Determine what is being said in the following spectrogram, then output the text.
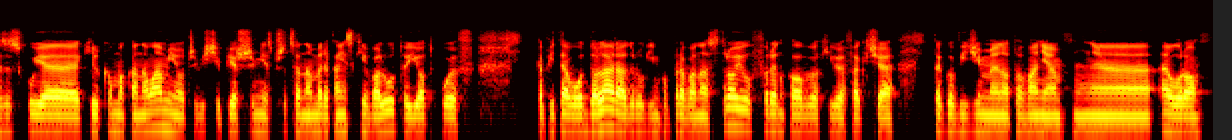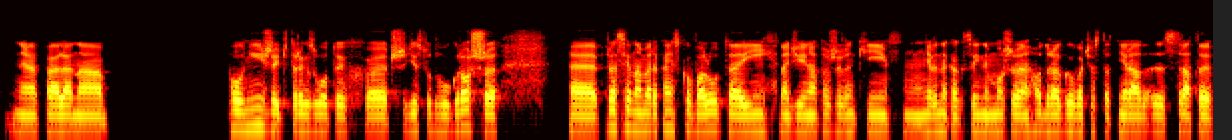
zyskuje kilkoma kanałami. Oczywiście pierwszym jest przecena amerykańskiej waluty i odpływ kapitału od dolara, drugim poprawa nastrojów rynkowych i w efekcie tego widzimy notowania e, euro e, PLN poniżej 4 zł 32 groszy. Presja na amerykańską walutę i nadzieję na to, że rynki, rynek akcyjny może odreagować ostatnie straty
